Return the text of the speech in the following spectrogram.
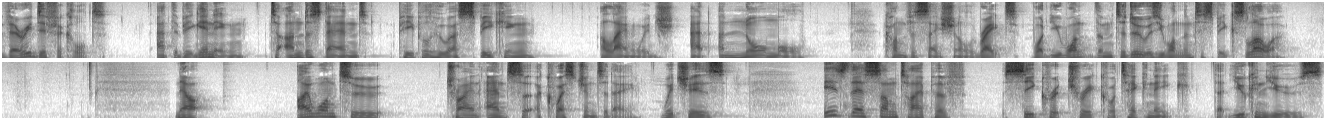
very difficult at the beginning to understand people who are speaking a language at a normal conversational rate. What you want them to do is you want them to speak slower. Now, I want to try and answer a question today, which is Is there some type of secret trick or technique that you can use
